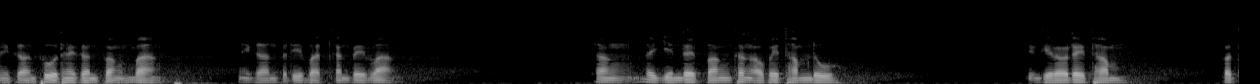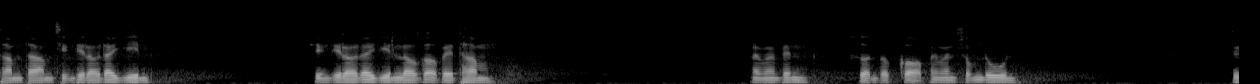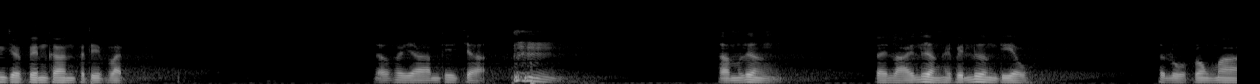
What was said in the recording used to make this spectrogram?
มีการพูดให้กันฟังบ้าง มีการปฏิบัติกันไปบ้าง ทั้งได้ยินได้ฟัง ทั้งเอาไปทำดู สิ่งที่เราได้ทำก็ทำตามสิ่งที่เราได้ยิน สิ่งที่เราได้ยินเราก็ไปทำให้มันเป็นส่วนประกอบให้มันสมดุล จึงจะเป็นการปฏิบัติเราพยายามที่จะ ทำเรื่องหลายๆเรื่องให้เป็นเรื่องเดียว สรุปลงมา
